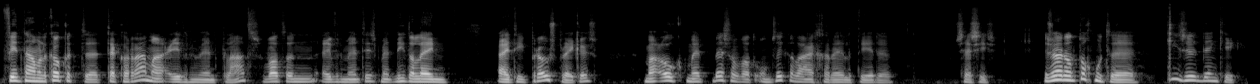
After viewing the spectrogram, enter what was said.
vindt namelijk ook het uh, Tekorama-evenement plaats. Wat een evenement is met niet alleen IT-pro-sprekers, maar ook met best wel wat ontwikkelaar-gerelateerde sessies. Je zou dan toch moeten kiezen, denk ik.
